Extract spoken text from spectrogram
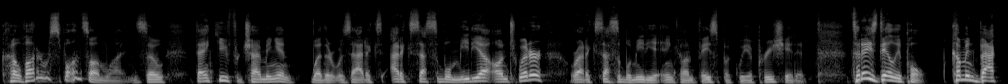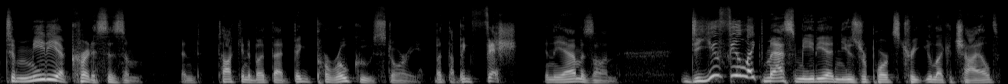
Got a lot of response online. So thank you for chiming in, whether it was at, at Accessible Media on Twitter or at Accessible Media Inc. on Facebook. We appreciate it. Today's daily poll coming back to media criticism and talking about that big Paroku story, but the big fish in the Amazon. Do you feel like mass media news reports treat you like a child?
